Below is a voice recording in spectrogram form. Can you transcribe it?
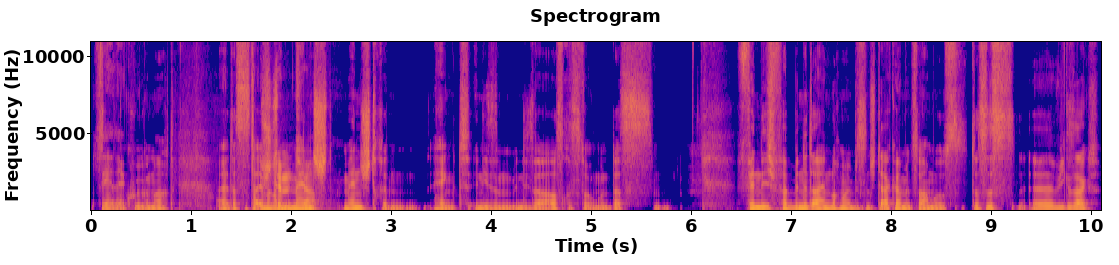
sehr, sehr cool gemacht. Äh, dass es da immer Stimmt, noch ein Mensch, ja. Mensch drin hängt in, diesem, in dieser Ausrüstung. Und das, finde ich, verbindet einen noch mal ein bisschen stärker mit Samus. Das ist, äh, wie gesagt,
